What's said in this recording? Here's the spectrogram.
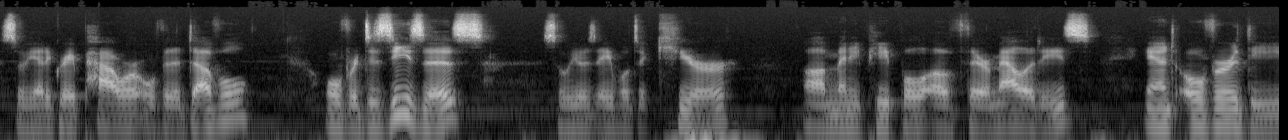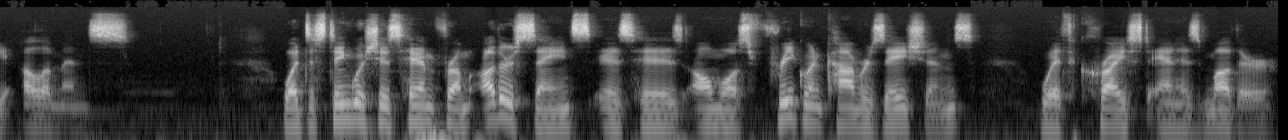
So he had a great power over the devil, over diseases. So he was able to cure uh, many people of their maladies, and over the elements. What distinguishes him from other saints is his almost frequent conversations with Christ and his mother.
